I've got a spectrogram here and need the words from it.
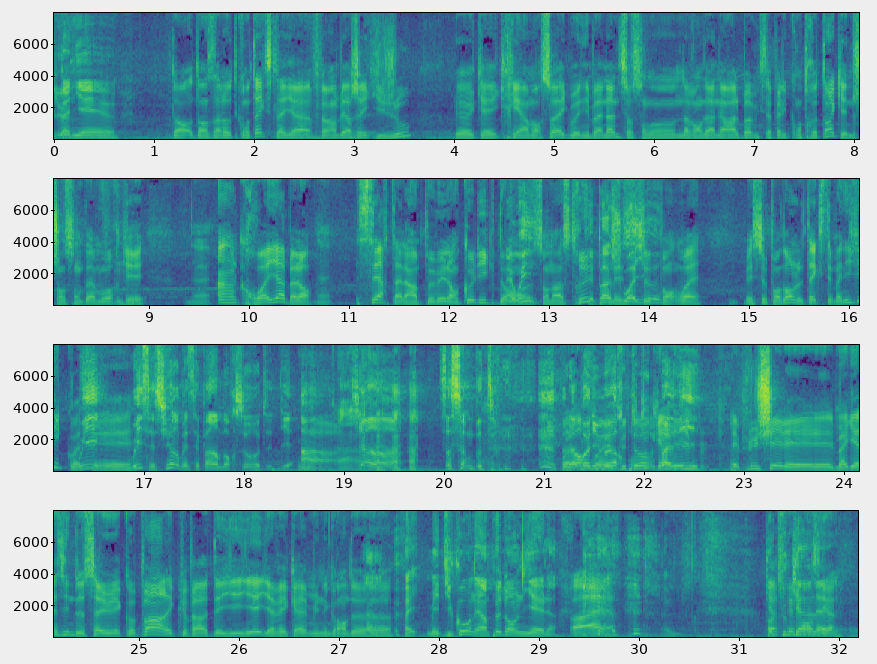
Dans, dans un autre contexte, là, il y a Florent Berger qui joue, euh, qui a écrit un morceau avec Bonnie Banane sur son avant-dernier album qui s'appelle Contretemps, qui est une chanson d'amour qui est Ouais. incroyable. Alors, Ouais. certes, elle est un peu mélancolique dans oui, euh, son instru. c'est pas mais joyeux. cepen- ouais. Mais cependant, le texte est magnifique, quoi. oui, c'est- oui c'est sûr, mais c'est pas un morceau. Tu te dis ah, Ah. tiens, ça, ça me donne de, la Alors, bonne humeur pour plutôt toute ma regarder vie. éplucher les, les magazines de Salut les copains avec la période des yéyés, il y avait quand même une grande. euh, Ouais, mais du coup, on est un peu dans le là. Ouais. En tout cas,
